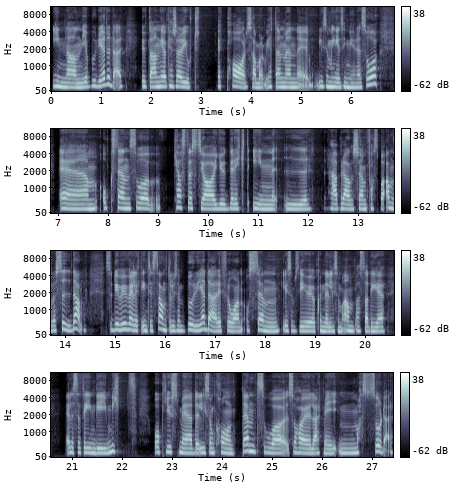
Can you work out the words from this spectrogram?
innan jag började där, utan jag kanske hade gjort ett par samarbeten men eh, liksom ingenting mer än så. Ehm, och sen så kastades jag ju direkt in i här branschen fast på andra sidan. Så det var ju väldigt intressant att liksom börja därifrån och sen liksom se hur jag kunde liksom anpassa det eller sätta in det i mitt. Och just med liksom content så, så har jag lärt mig massor där.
